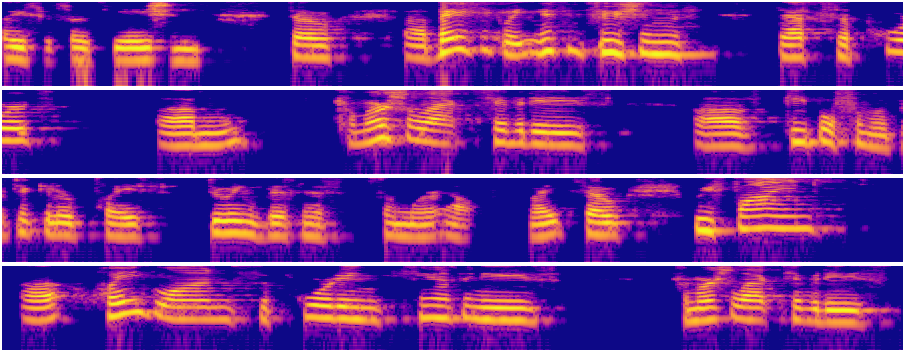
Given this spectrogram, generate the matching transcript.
place association. So uh, basically, institutions that support um, commercial activities of people from a particular place doing business somewhere else, right? So we find uh, Huiguan supporting Cantonese commercial activities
